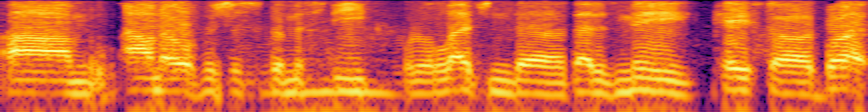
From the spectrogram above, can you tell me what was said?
Um, I don't know if it's just the mystique or the legend uh, that is me, K-Star, but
